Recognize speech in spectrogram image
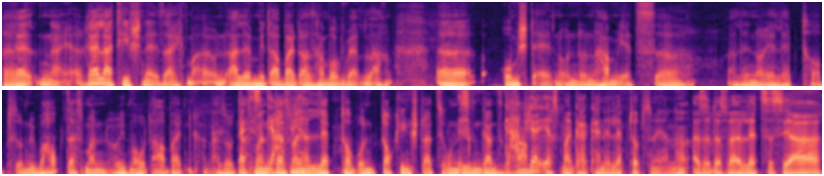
re, naja, relativ schnell, sag ich mal, und alle Mitarbeiter aus Hamburg werden lachen, äh, umstellen und, und haben jetzt äh, alle neue Laptops und überhaupt, dass man remote arbeiten kann. Also dass Es man, dass man ja- Laptop und Dockingstationen, Es diesen ganzen gab Kram. ja erstmal gar keine Laptops mehr. Ne? Also das war letztes Jahr.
